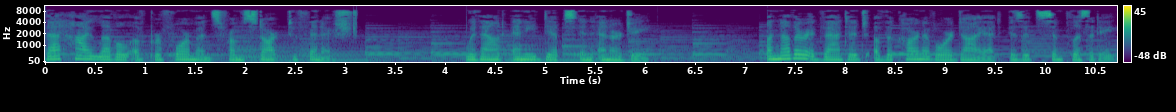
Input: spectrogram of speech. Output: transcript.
that high level of performance from start to finish. Without any dips in energy. Another advantage of the carnivore diet is its simplicity.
